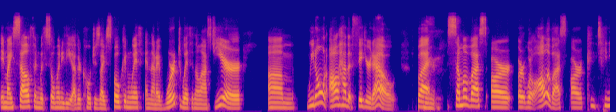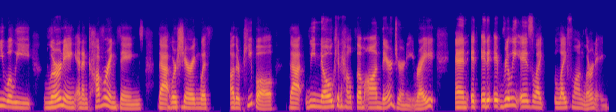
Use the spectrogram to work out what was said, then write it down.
in myself and with so many of the other coaches I've spoken with and that I've worked with in the last year, um, we don't all have it figured out but right. some of us are or well all of us are continually learning and uncovering things that mm-hmm. we're sharing with other people that we know can help them on their journey right and it it it really is like lifelong learning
